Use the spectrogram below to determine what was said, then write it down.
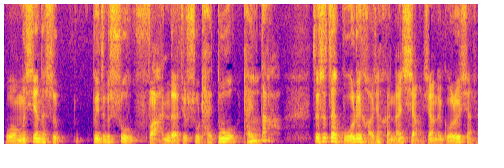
我们现在是。被这个树烦的，就树太多太大，这是在国内好像很难想象的。国内想象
